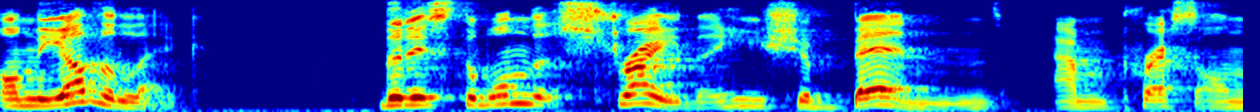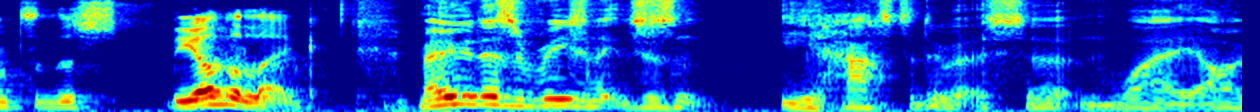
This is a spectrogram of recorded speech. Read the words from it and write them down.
on the other leg. That it's the one that's straight that he should bend and press onto the the other leg. Maybe there's a reason it doesn't. He has to do it a certain way. I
